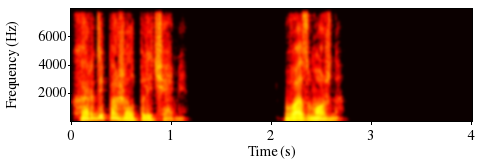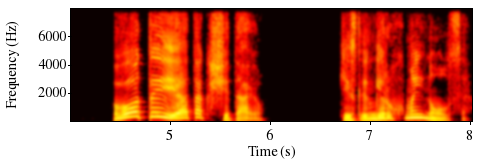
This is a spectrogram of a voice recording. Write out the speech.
Харди пожал плечами. «Возможно». «Вот и я так считаю». Кислингер ухмыльнулся.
